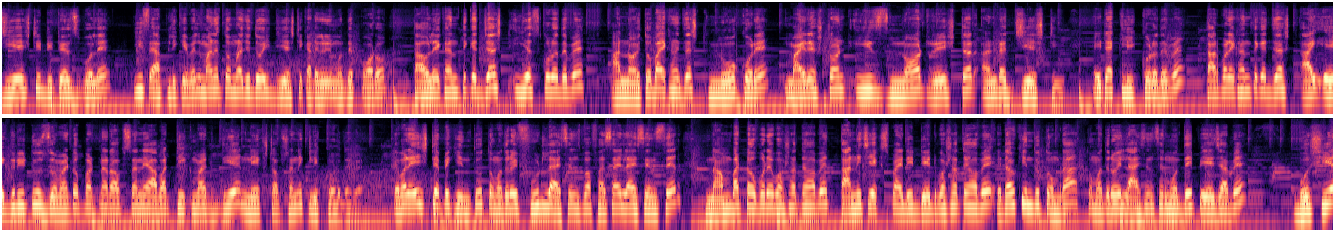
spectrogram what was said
জিএসটি ডিটেলস বলে ইফ অ্যাপ্লিকেবল মানে তোমরা যদি ওই জিএসটি ক্যাটাগরির মধ্যে পড়ো, তাহলে এখান থেকে জাস্ট ইয়েস করে দেবে। আর নয়তো বা এখানে জাস্ট নো করে my restaurant is not register under GST এটা ক্লিক করে দেবে। তারপর এখান থেকে just I agree to Zomato partner অপশানে আবার টিক মার্ক দিয়ে নেক্সট অপশানে ক্লিক করে দেবে। এবার এই স্টেপে কিন্তু তোমাদের ওই ফুড লাইসেন্স বা ফাসাই লাইসেন্সের নাম্বারটা উপরে বসাতে হবে, তার নিচে এক্সপায়ারি ডেট বসাতে হবে, এটাও কিন্তু তোমরা তোমাদের ওই লাইসেন্সের মধ্যেই পেয়ে যাবে। বসিয়ে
